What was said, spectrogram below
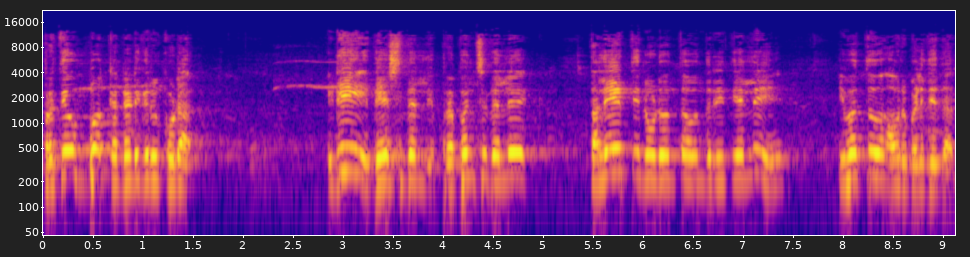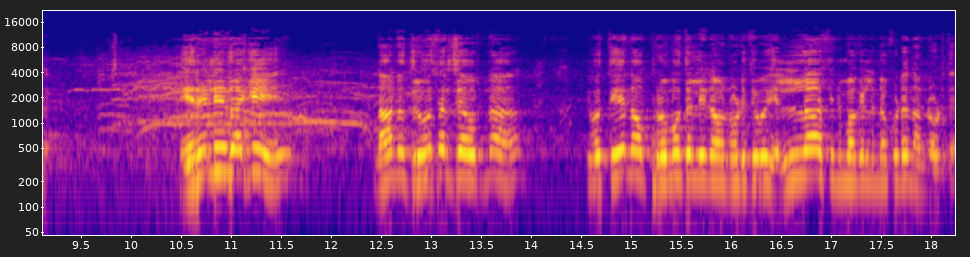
ಪ್ರತಿಯೊಬ್ಬ ಕನ್ನಡಿಗರು ಕೂಡ ಇಡೀ ದೇಶದಲ್ಲಿ, ಪ್ರಪಂಚದಲ್ಲಿ ತಲೆ ಎತ್ತಿ ನೋಡುವಂತ ಒಂದು ರೀತಿಯಲ್ಲಿ ಇವತ್ತು ಅವರು ಬೆಳೆದಿದ್ದಾರೆ. ಎರಡನೇದಾಗಿ ನಾನು ಧ್ರುವ ಸರ್ಜಾ ಅವ್ರನ್ನ ಇವತ್ತೇನು ನಾವು ಪ್ರೋಮೋದಲ್ಲಿ ನಾವು ನೋಡಿದೀವೋ ಎಲ್ಲ ಸಿನಿಮಾಗಳನ್ನ ಕೂಡ ನಾನು ನೋಡಿದೆ.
